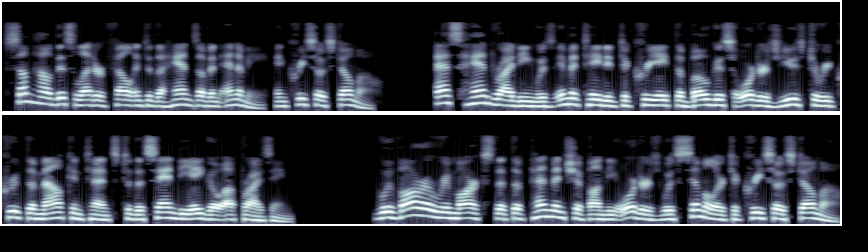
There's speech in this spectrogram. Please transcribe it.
Somehow this letter fell into the hands of an enemy, and Crisostomo S. handwriting was imitated to create the bogus orders used to recruit the malcontents to the San Diego uprising. Guevara remarks that the penmanship on the orders was similar to Crisostomo's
